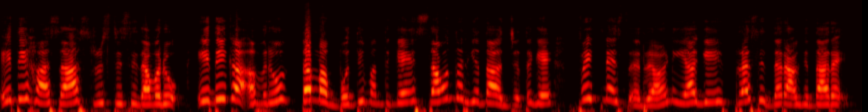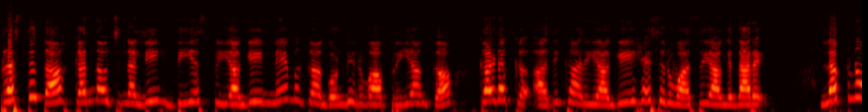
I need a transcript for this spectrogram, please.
ಇತಿಹಾಸ ಸೃಷ್ಟಿಸಿದವರು. ಇದೀಗ ಅವರು ತಮ್ಮ ಬುದ್ಧಿವಂತಿಕೆ ಸೌಂದರ್ಯದ ಜೊತೆಗೆ ಫಿಟ್ನೆಸ್ ರಾಣಿಯಾಗಿ ಪ್ರಸಿದ್ಧರಾಗಿದ್ದಾರೆ. ಪ್ರಸ್ತುತ ಕನ್ನೌಜ್ನಲ್ಲಿ ಡಿಎಸ್ಪಿಯಾಗಿ ನೇಮಕಗೊಂಡಿರುವ ಪ್ರಿಯಾಂಕಾ ಖಡಕ್ ಅಧಿಕಾರಿಯಾಗಿ ಹೆಸರುವಾಸಿಯಾಗಿದ್ದಾರೆ. ಲಕ್ನೋ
